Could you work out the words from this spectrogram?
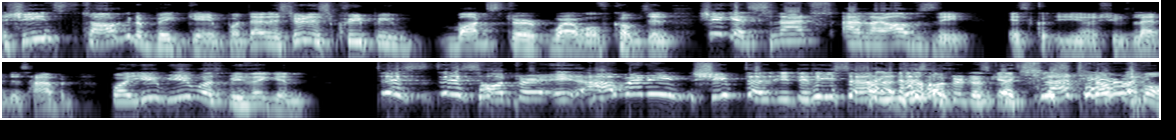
she's talking a big game, but then as soon as creepy monster werewolf comes in, she gets snatched, and like obviously it's you know she was letting this happen. But you you must be thinking. This this hunter, eh, how many sheep did, did he sell? And this hunter just gets she's like- terrible.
